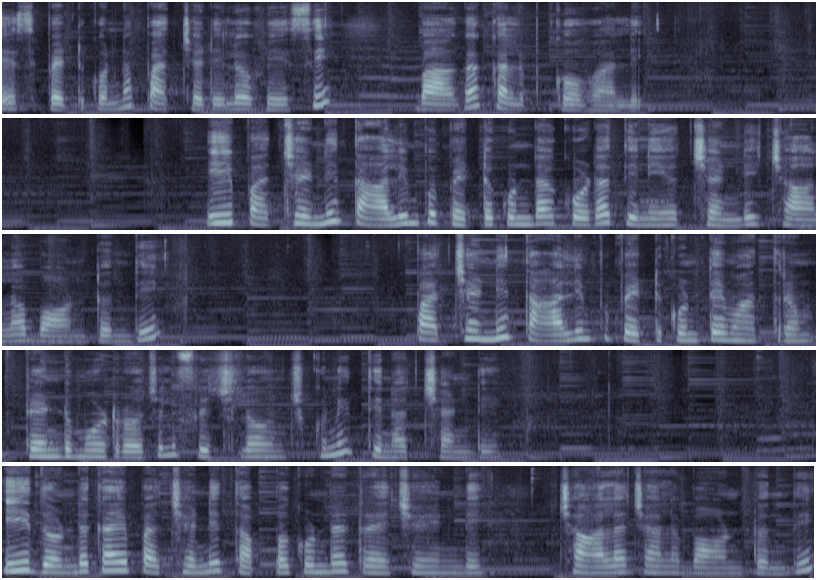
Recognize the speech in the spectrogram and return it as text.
చేసి పెట్టుకున్న పచ్చడిలో వేసి బాగా కలుపుకోవాలి. ఈ పచ్చడిని తాలింపు పెట్టకుండా కూడా తినేయొచ్చండి. చాలా బాగుంటుంది. పచ్చడిని తాలింపు పెట్టుకుంటే మాత్రం రెండు మూడు రోజులు ఫ్రిడ్జ్లో ఉంచుకుని తినొచ్చండి. ఈ దొండకాయ పచ్చడిని తప్పకుండా ట్రై చేయండి. చాలా చాలా బాగుంటుంది.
